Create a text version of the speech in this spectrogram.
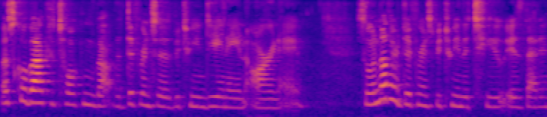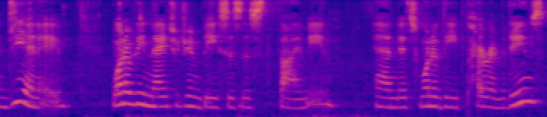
Let's go back to talking about the differences between DNA and RNA. So another difference between the two is that in DNA, one of the nitrogen bases is thymine, and it's one of the pyrimidines.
